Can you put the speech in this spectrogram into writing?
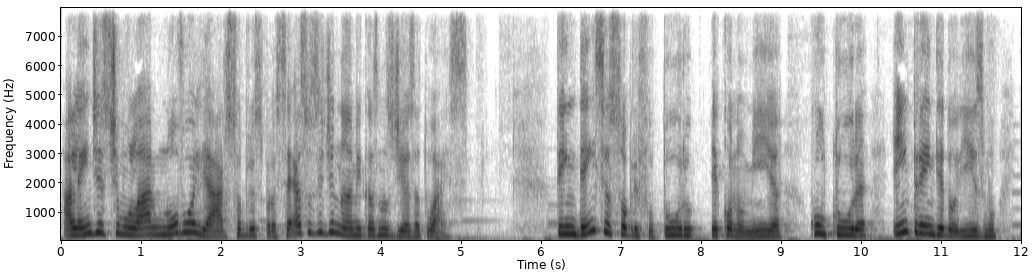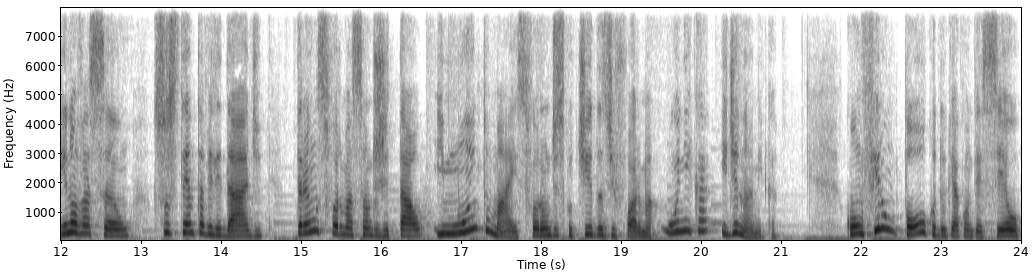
além de estimular um novo olhar sobre os processos e dinâmicas nos dias atuais. Tendências sobre futuro, economia, cultura, empreendedorismo, inovação, sustentabilidade, transformação digital e muito mais foram discutidas de forma única e dinâmica. Confira um pouco do que aconteceu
